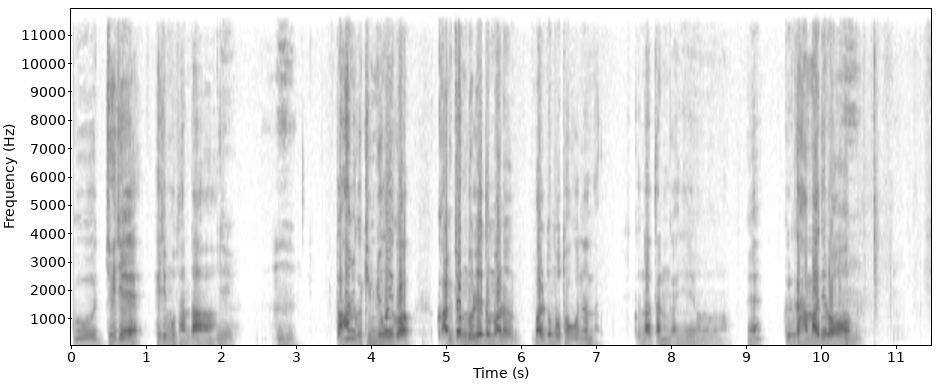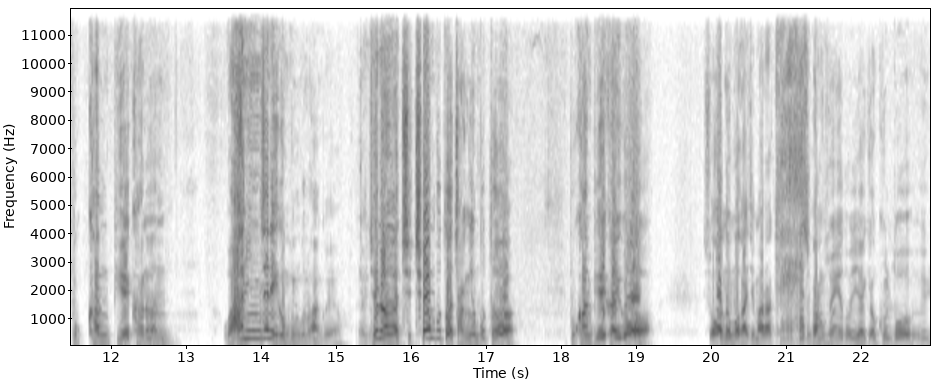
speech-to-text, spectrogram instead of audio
그 제재 해지 못한다. 예. 딱 하니까 김정은이가 깜짝 놀래더만은 말도 못하고 그냥 끝났다는 거 아니에요. 예? 그러니까 한마디로 북한 비핵화는 완전히 이거 물고 간 거예요. 저는 처- 처음부터 작년부터 북한 비핵화 이거 쏘아 넘어가지 마라 계속 방송에도 이야기하고 글도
